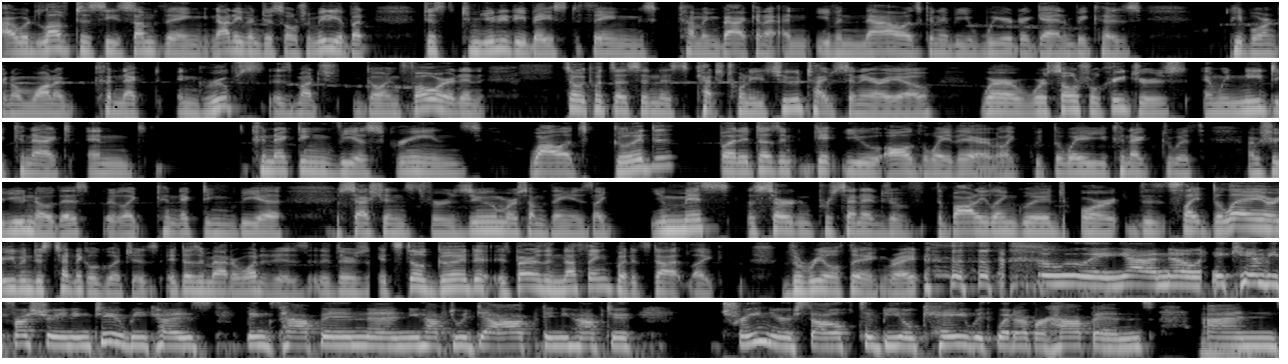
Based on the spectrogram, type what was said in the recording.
I would love to see something, not even just social media, but just community based things coming back. And, and even now, it's going to be weird again because people aren't going to want to connect in groups as much going forward. And so it puts us in this catch 22 type scenario where we're social creatures and we need to connect and connecting via screens while it's good but it doesn't get you all the way there. Like the way you connect with i'm sure you know this but like connecting via sessions for zoom or something is like you miss a certain percentage of the body language or the slight delay or even just technical glitches. It doesn't matter what it is. There's it's still good. It's better than nothing but it's not like the real thing right? Absolutely. Yeah, no, it can be frustrating too because things happen and you have to adapt and you have to train yourself to be okay with whatever happens Mhm. and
